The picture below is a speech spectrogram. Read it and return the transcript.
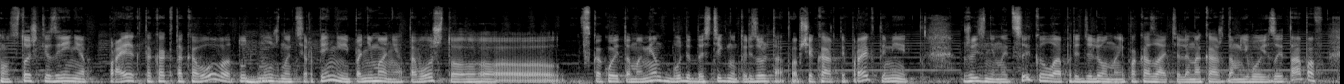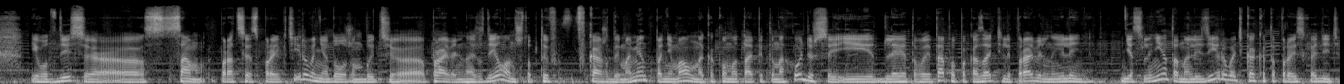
Ну, с точки зрения проекта как такового, тут mm-hmm. нужно терпение и понимание того, что э, в какой-то момент будет достигнут результат. Вообще каждый проект имеет жизненный цикл, определенные показатели на каждом его из этапов. И вот здесь э, сам процесс проектирования должен быть э, правильно сделан, чтобы ты в каждый момент понимал, на каком этапе ты находишься, и для этого этапа показатели правильные или нет. Если нет, анализировать, как это происходить.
